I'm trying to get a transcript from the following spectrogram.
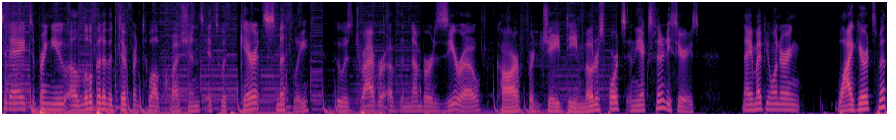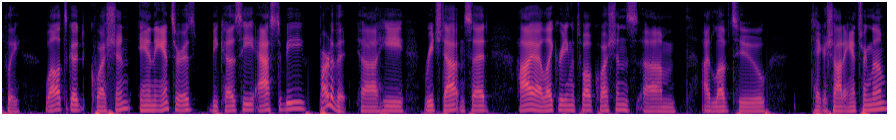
today to bring you a little bit of a different 12 questions. It's with Garrett Smithley, who is driver of the number zero car for JD Motorsports in the Xfinity Series. Now, you might be wondering, why Garrett Smithley? Well, it's a good question, and the answer is because he asked to be part of it. Uh, he reached out and said, Hi, I like reading the 12 questions. Um, I'd love to take a shot answering them.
